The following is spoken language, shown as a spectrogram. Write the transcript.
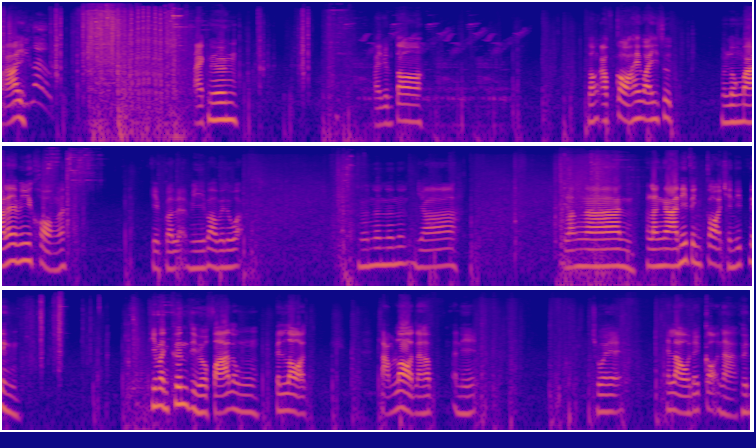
Wait for me to Bye. reload. แตกหนึ่งไปกันต่อ ลองอัพก่อให้ไวที่สุด มันลงมาแล้วจะไม่มีของนะ เก็บก่อนแหละ มีเปล่าไม่รู้อะนู่นนู่นนู่นยา พลังงาน พลังงานนี่เป็นเกาะชนิดหนึ่ง ที่มันขึ้นสีฟ้าลงเป็นหลอดสามหลอดนะครับ อันนี้ ช่วยให้เราได้เกาะหนาขึ้น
